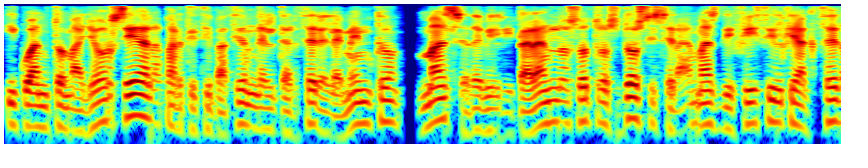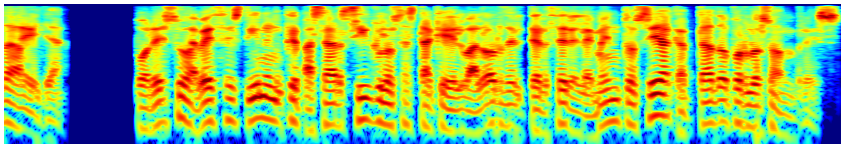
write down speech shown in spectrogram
Y cuanto mayor sea la participación del tercer elemento, más se debilitarán los otros dos y será más difícil que acceda a ella. Por eso a veces tienen que pasar siglos hasta que el valor del tercer elemento sea captado por los hombres.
